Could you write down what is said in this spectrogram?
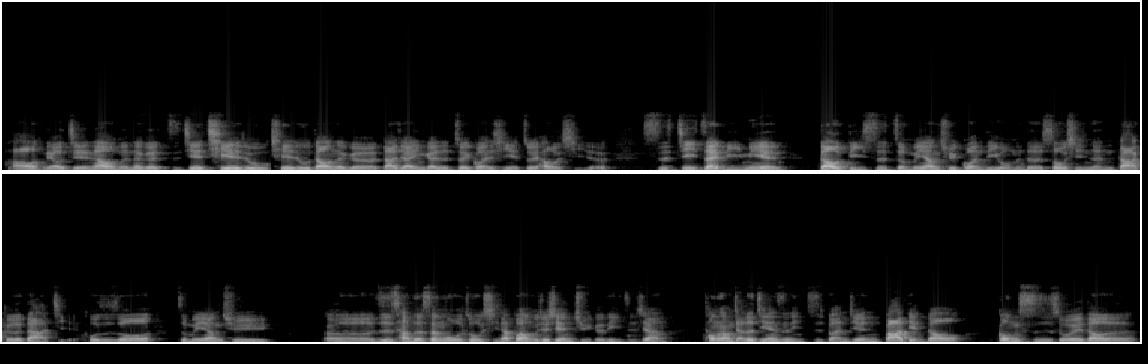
好，了解。那我们那个直接切入，切入到那个大家应该是最关心也最好奇的，实际在里面到底是怎么样去管理我们的受刑人大哥大姐，或是说怎么样去呃日常的生活作息？那不然我就先举个例子，像通常假设今天是你值班，今天八点到公司，所谓到了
